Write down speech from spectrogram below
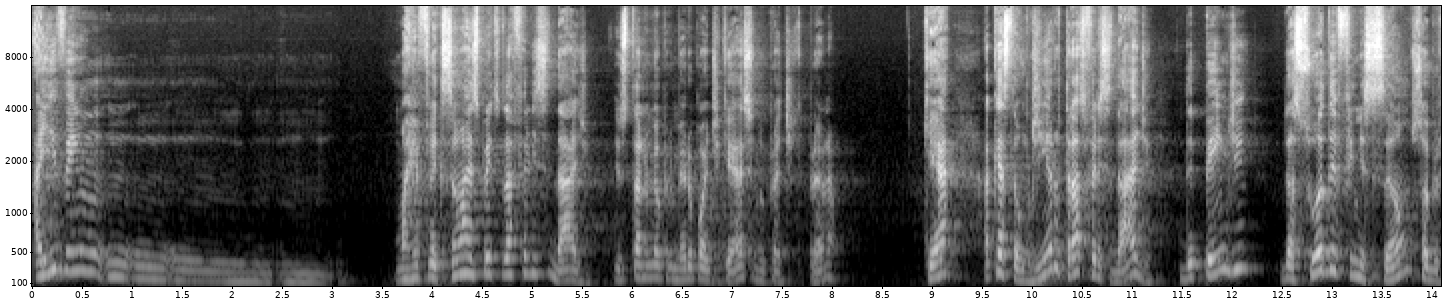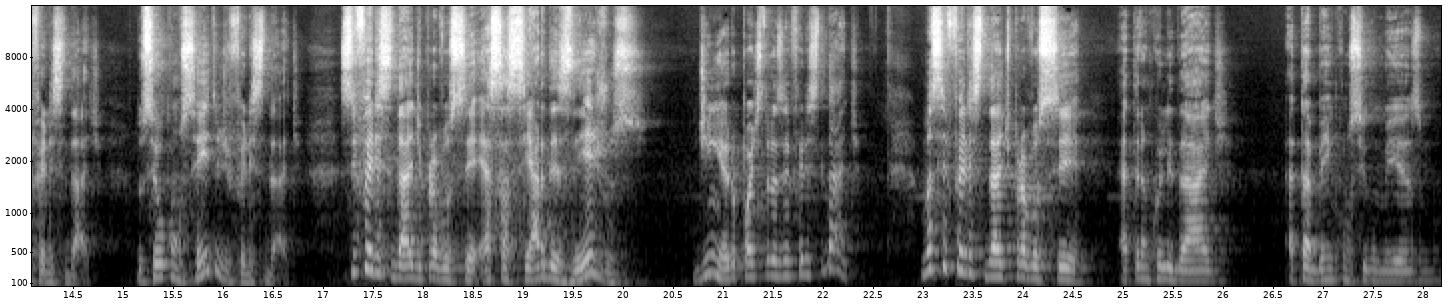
aí vem um, um, um, uma reflexão a respeito da felicidade. Isso está no meu primeiro podcast, no Pratique Prana, que é a questão: dinheiro traz felicidade? Depende da sua definição sobre felicidade, do seu conceito de felicidade. Se felicidade para você é saciar desejos, dinheiro pode trazer felicidade. Mas se felicidade para você é tranquilidade, é estar tá bem consigo mesmo,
